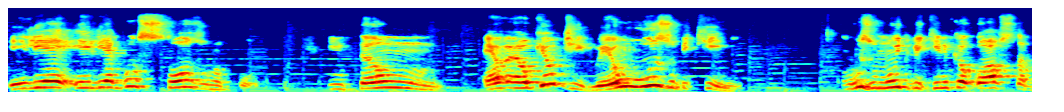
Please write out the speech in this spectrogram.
Ele é, ele é gostoso no corpo. Então, é, é o que eu digo, eu uso biquíni uso muito biquíni porque eu gosto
